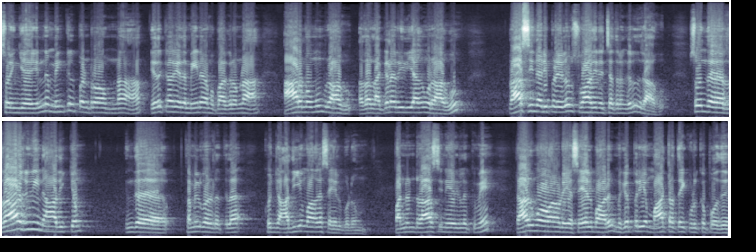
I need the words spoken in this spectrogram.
ஸோ இங்கே என்ன மிங்கிள் பண்ணுறோம் அப்படின்னா எதுக்காக இதை மெயினாக நம்ம பார்க்குறோம்னா ஆரம்பமும் ராகு அதாவது லக்ன ரீதியாகவும் ராகு ராசியின் அடிப்படையிலும் சுவாதி நட்சத்திரங்கிறது ராகு. ஸோ இந்த ராகுவின் ஆதிக்கம் இந்த தமிழ் வருடத்தில் கொஞ்சம் அதிகமாக செயல்படும். பன்னெண்டு ராசி நேர்களுக்குமே ராகு செயல்பாடு மிகப்பெரிய மாற்றத்தை கொடுக்க போகுது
